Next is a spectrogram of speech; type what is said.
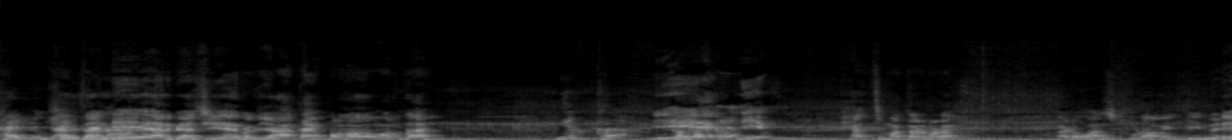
ಕಬ್ಬಿನ ಸೀಸನ್ ಥಂಡಿ ಅದು ಬ್ಯಾಸಿಗೆ ಬರ್ದು ಯಾವ ಟೈಮ್ ಬರ್ದು ಅದ ಬರ್ದ? ಏ ನೀ ಹೆಚ್ಚು ಮಾತಾಡಬೇಡ. ಅಡ್ವಾನ್ಸ್ ಕೂಡ ಇದ್ದಿ ನಡಿ.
